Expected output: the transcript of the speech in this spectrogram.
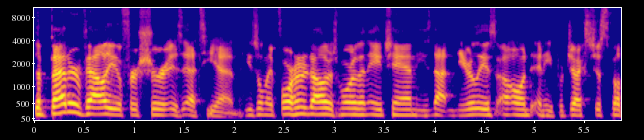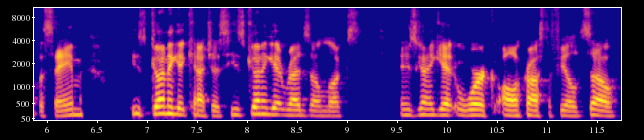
The better value for sure is Etienne. He's only $400 more than Achane. He's not nearly as owned, and he projects just about the same. He's going to get catches. He's going to get red zone looks, and he's going to get work all across the field. So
